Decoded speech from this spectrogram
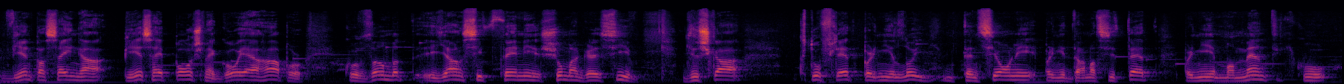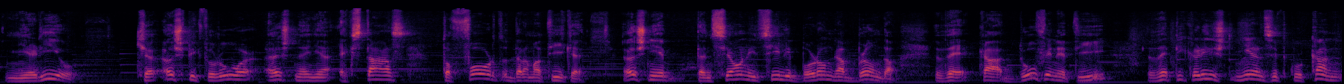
vjen pastaj nga pjesa e poshtme, goja e hapur, ku dhëmbët janë si të themi shumë agresiv, gjithçka Këtu flet për një lloj tensioni, për një dramaticitet, për një moment ku njeriu që është pikturuar është në një ekstazë të fortë dramatike. Është një tension i cili buron nga brenda dhe ka dufin e tij dhe pikërisht njerëzit kur kanë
